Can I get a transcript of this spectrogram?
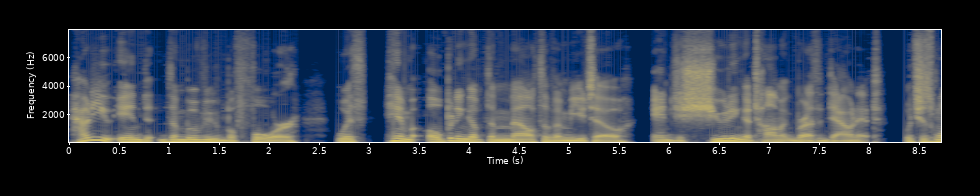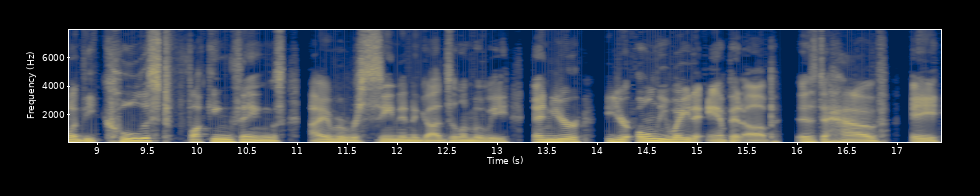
how do you end the movie before with him opening up the mouth of a Muto and just shooting atomic breath down it? Which is one of the coolest fucking things I've ever seen in a Godzilla movie. And your your only way to amp it up is to have a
